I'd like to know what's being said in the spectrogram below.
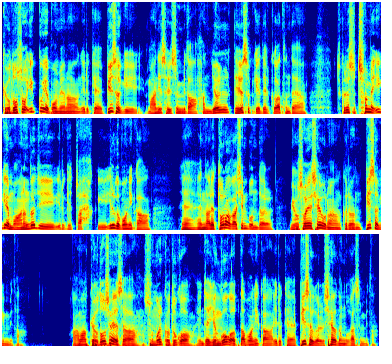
교도소 입구에 보면은 이렇게 비석이 많이 서 있습니다. 한 15개 될 것 같은데. 그래서 처음에 이게 뭐 하는 거지 이렇게 쫙 읽어보니까 예, 옛날에 돌아가신 분들 묘소에 세우는 그런 비석입니다. 아마 교도소에서 숨을 거두고 이제 연고가 없다 보니까 이렇게 비석을 세워둔 것 같습니다.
